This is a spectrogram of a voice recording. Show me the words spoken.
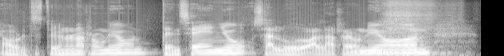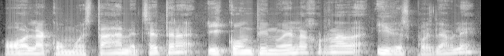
ahorita estoy en una reunión, te enseño, saludo a la reunión, hola, ¿cómo están? Etcétera. Y continué la jornada y después le hablé.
